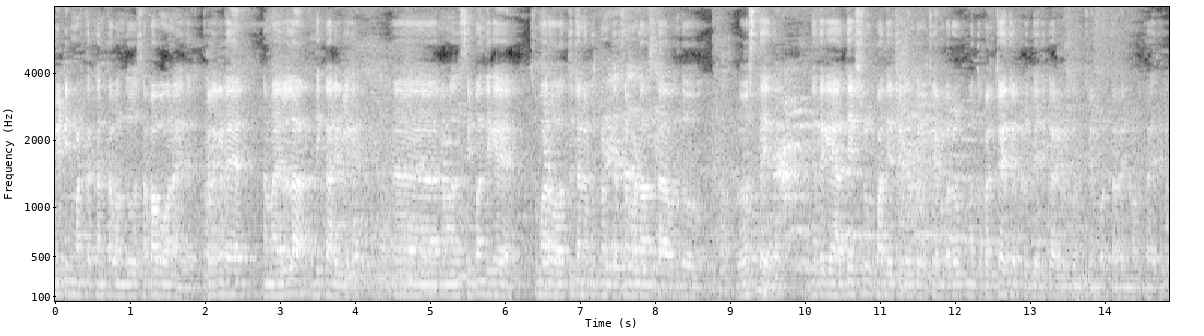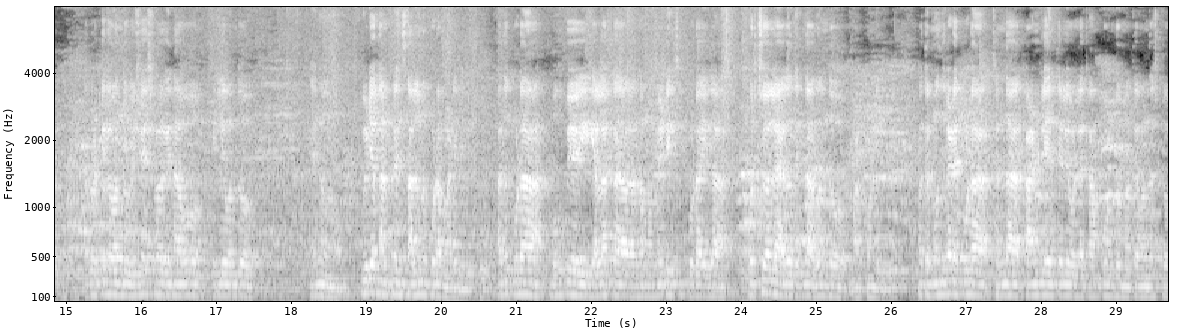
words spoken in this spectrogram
ಮೀಟಿಂಗ್ ಮಾಡ್ತಕ್ಕಂಥ ಒಂದು ಸಭಾಭವನ ಇದೆ. ಕೆಳಗಡೆ ನಮ್ಮ ಎಲ್ಲ ಅಧಿಕಾರಿಗಳಿಗೆ ನಮ್ಮ ಸಿಬ್ಬಂದಿಗೆ ಸುಮಾರು ಹತ್ತು ಜನ ಕುತ್ಕೊಂಡು ಕೆಲಸ ಮಾಡುವಂಥ ಒಂದು ವ್ಯವಸ್ಥೆ ಇದೆ. ಜೊತೆಗೆ ಅಧ್ಯಕ್ಷರು ಉಪಾಧ್ಯಕ್ಷರಿಗೊಂದು ಚೇಂಬರು ಮತ್ತು ಪಂಚಾಯತಿ ಅಭಿವೃದ್ಧಿ ಅಧಿಕಾರಿಗಳಿಗೊಂದು ಚೇಂಬರ್ ತಾವೇ ನೋಡ್ತಾ ಇದ್ದೀವಿ. ಅದರೊಟ್ಟಿಗೆ ಒಂದು ವಿಶೇಷವಾಗಿ ನಾವು ಇಲ್ಲಿ ಒಂದು ಏನು ವಿಡಿಯೋ ಕಾನ್ಫರೆನ್ಸ್ ಅಲ್ಲೂ ಕೂಡ ಮಾಡಿದ್ದೀವಿ. ಅದು ಕೂಡ ಬಹುಪಯೋಗಿ, ಎಲ್ಲ ಕ, ನಮ್ಮ ಮೀಟಿಂಗ್ಸ್ ಕೂಡ ಈಗ ವರ್ಚುವಲ್ಲೇ ಆಗೋದ್ರಿಂದ ಅದೊಂದು ಮಾಡ್ಕೊಂಡಿದ್ದೀವಿ. ಮತ್ತು ಮುಂದ್ಗಡೆ ಕೂಡ ಚಂದ ಕಾಣಲಿ ಅಂತೇಳಿ ಒಳ್ಳೆ ಕಾಂಪೌಂಡು ಮತ್ತು ಒಂದಷ್ಟು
